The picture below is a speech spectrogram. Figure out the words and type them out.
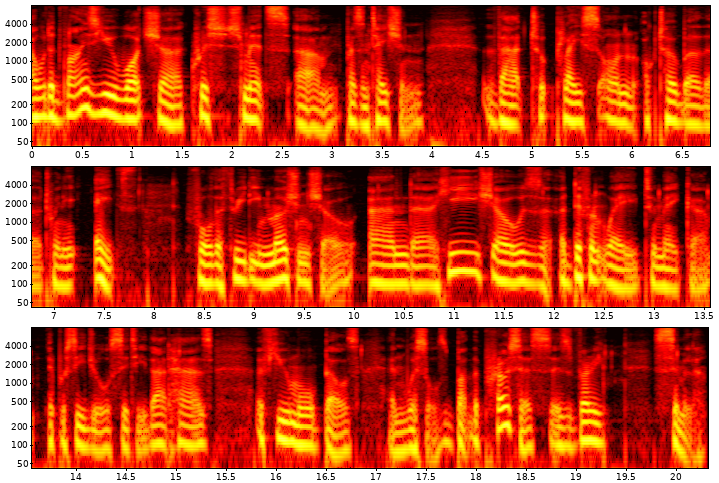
I would advise you watch uh, Chris Schmidt's um, presentation that took place on October the 28th for the 3D motion show, and uh, he shows a different way to make uh, a procedural city that has a few more bells and whistles, but the process is very similar.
